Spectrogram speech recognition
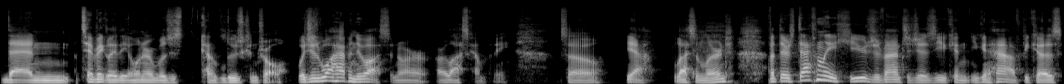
then typically the owner will just kind of lose control, which is what happened to us in our, our last company. So yeah, lesson learned. But there's definitely huge advantages you can you can have because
